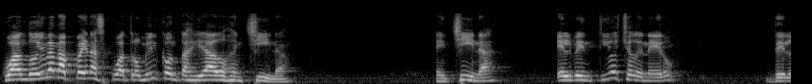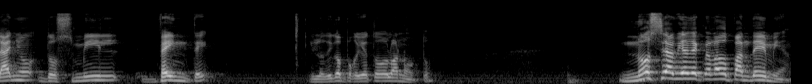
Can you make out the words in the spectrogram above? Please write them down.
Cuando iban apenas 4.000 contagiados en China, en China, el 28 de enero del año 2020, y lo digo porque yo todo lo anoto, no se había declarado pandemia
